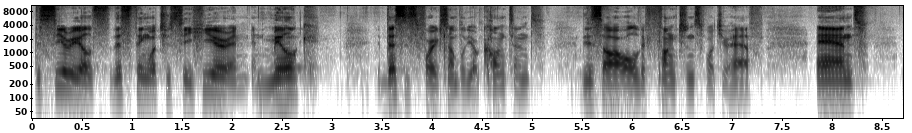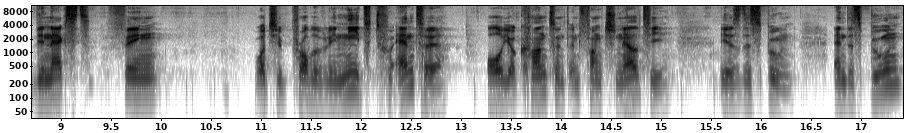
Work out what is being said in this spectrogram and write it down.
the cereals, this thing what you see here, and, and milk, this is, for example, your content. These are all the functions what you have. And the next thing what you probably need to enter all your content and functionality is the spoon. And the spoon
